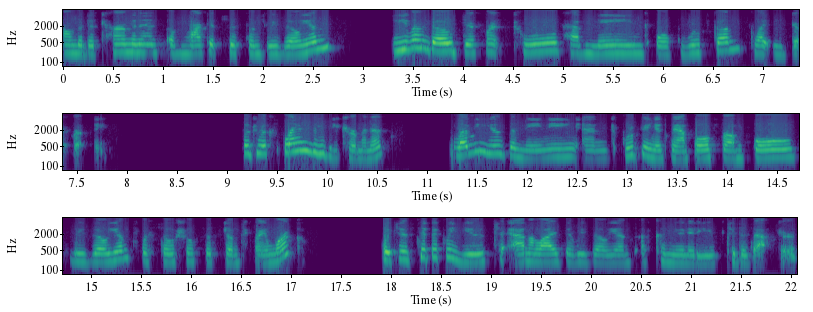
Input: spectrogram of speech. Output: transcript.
on the determinants of market systems resilience, even though different tools have named or grouped them slightly differently. So to explain these determinants, let me use the naming and grouping example from GOAL's Resilience for Social Systems Framework, which is typically used to analyze the resilience of communities to disasters.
